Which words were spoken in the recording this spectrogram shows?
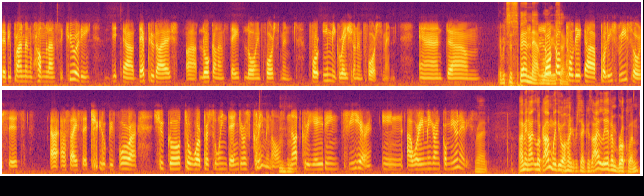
the Department of Homeland Security de- uh, deputize uh, local and state law enforcement for immigration enforcement, and um, It would suspend that rule. local poli- uh, police resources, uh, as I said to you before, uh, should go toward pursuing dangerous criminals, Mm-hmm. not creating fear in our immigrant communities. Right. I mean, I, look, I'm with you 100% because I live in Brooklyn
